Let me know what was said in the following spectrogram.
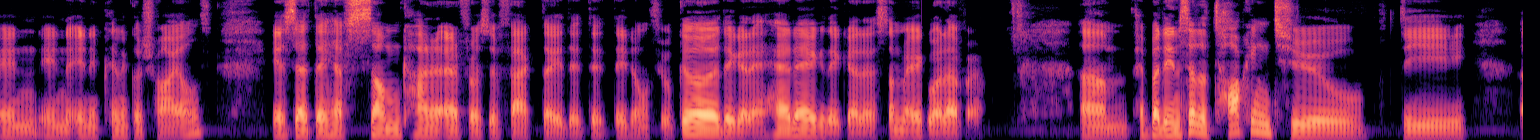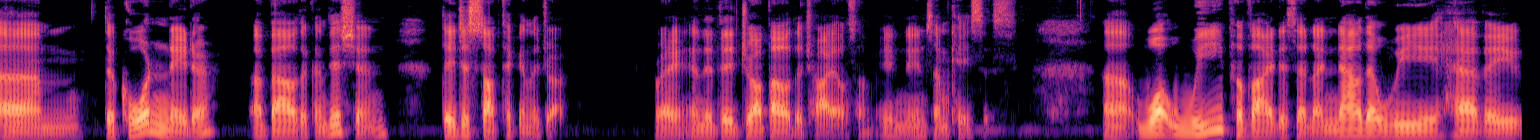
in in, in clinical trials is that they have some kind of adverse effect they, they, they don't feel good they get a headache they get a stomach whatever um, but instead of talking to the um, the coordinator about the condition, they just stop taking the drug, right? And they, they drop out of the trial some, in, in some cases. Uh, what we provide is that like, now that we have a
